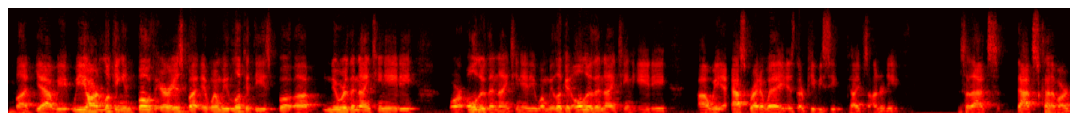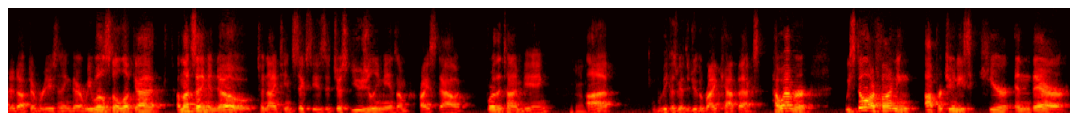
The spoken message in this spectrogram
Hmm. But yeah, we, we are looking in both areas. But when we look at these uh, newer than 1980 or older than 1980, when we look at older than 1980, uh, we ask right away, is there PVC pipes underneath? So that's that's kind of our deductive reasoning there. We will still look at it. I'm not saying a no to 1960s. It just usually means I'm priced out for the time being. Yeah. Uh, because we have to do the right capex. However, we still are finding opportunities here and there.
